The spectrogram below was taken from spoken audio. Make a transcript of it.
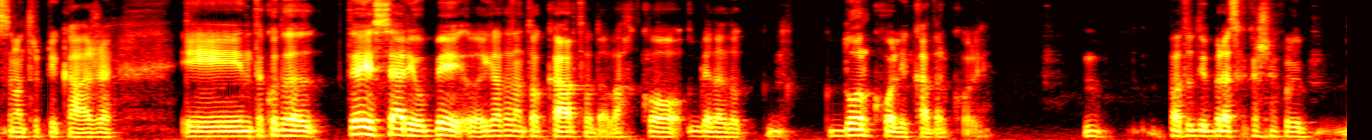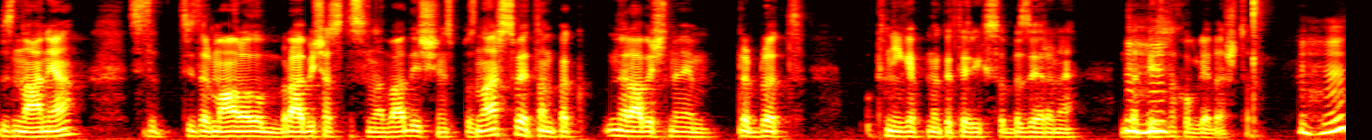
se noter prikaže. Uh, In tako da te serije obe igrajo na to karto, da lahko gledajo kdorkoli, kadarkoli. Pa tudi brez kakršnega koli znanja, sicer malo rabiš čas, da se navadiš in spoznaš svet, ampak ne rabiš ne vem, prebrati knjige, na katerih so bazirane, da uh -huh. lahko gledaš to. Uh -huh.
